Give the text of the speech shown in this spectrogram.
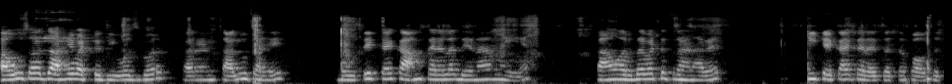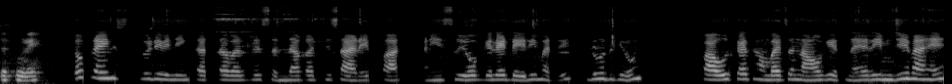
पाऊस आज आहे वाटतं दिवसभर कारण चालूच आहे. बहुतेक काय काम करायला देणार नाहीये. काम अर्धवटच राहणार आहे. ठीक आहे काय करायचं आता पावसाच्या पुढे? हॅलो फ्रेंड्स गुड इव्हिनिंग तर आता वाजले संध्याकाळची साडेपाच आणि सुयोग गेले डेअरीमध्ये दूध घेऊन. पाऊस काय थांबायचं नाव घेत नाही. रिमझिम आहे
